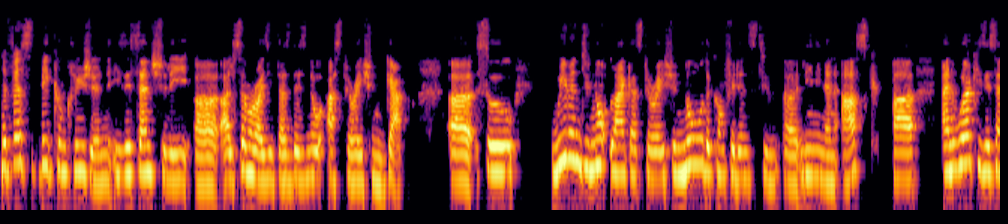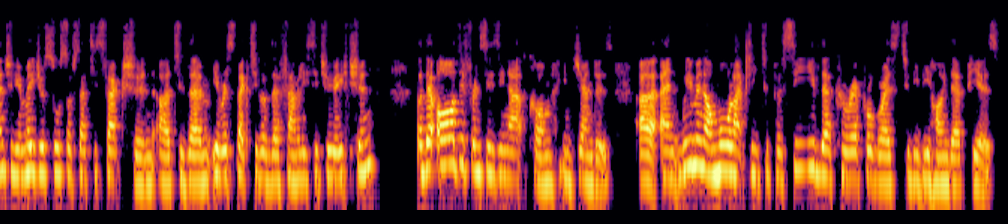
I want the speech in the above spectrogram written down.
the first big conclusion is essentially uh, I'll summarize it as there's no aspiration gap. Uh, so women do not lack aspiration nor the confidence to uh, lean in and ask. Uh, and work is essentially a major source of satisfaction uh, to them, irrespective of their family situation. But there are differences in outcome in genders, uh, and women are more likely to perceive their career progress to be behind their peers.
